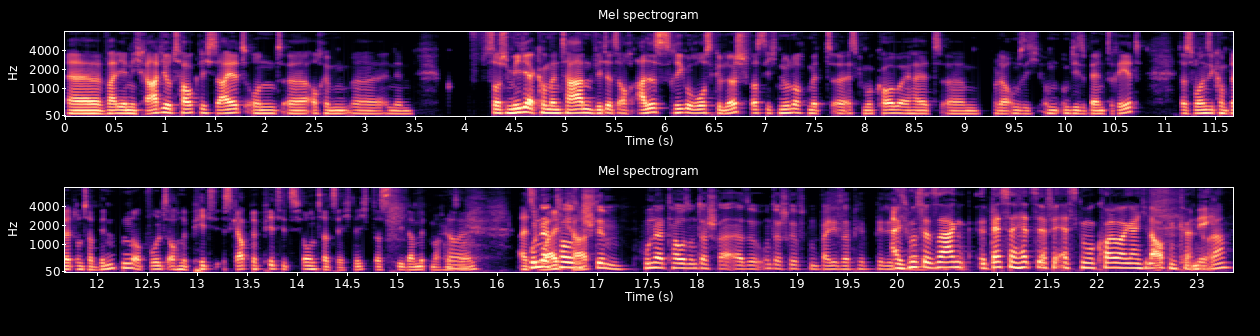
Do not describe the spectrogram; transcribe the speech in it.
äh, weil ihr nicht radiotauglich seid und äh, auch im, äh, in den Social Media Kommentaren wird jetzt auch alles rigoros gelöscht, was sich nur noch mit äh, Eskimo Callboy halt ähm, oder um sich um, um diese Band dreht. Das wollen sie komplett unterbinden, obwohl es auch eine Peti es gab eine Petition tatsächlich, dass die da mitmachen sollen. 100.000 Stimmen, 100.000 Unterschri also Unterschriften bei dieser Pe Petition. Also ich muss ja sagen, besser hätte es ja für Eskimo Callboy gar nicht laufen können, nee. oder?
